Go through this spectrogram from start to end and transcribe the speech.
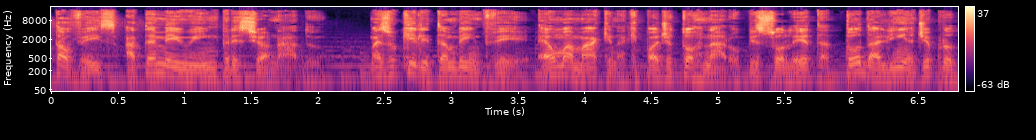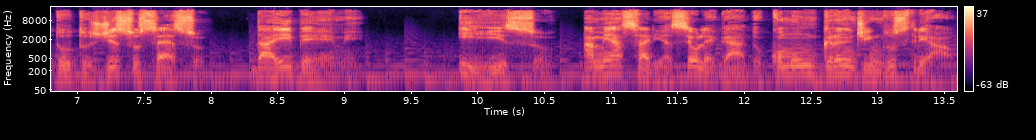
talvez até meio impressionado. Mas o que ele também vê é uma máquina que pode tornar obsoleta toda a linha de produtos de sucesso da IBM. E isso ameaçaria seu legado como um grande industrial.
